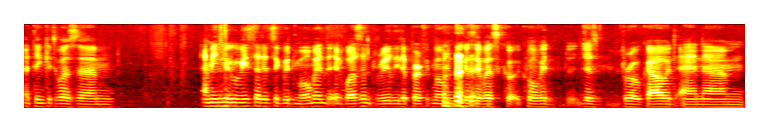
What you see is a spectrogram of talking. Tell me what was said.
I, I think it was. Um, I mean, we said it's a good moment. It wasn't really the perfect moment because it was COVID just broke out, and um,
